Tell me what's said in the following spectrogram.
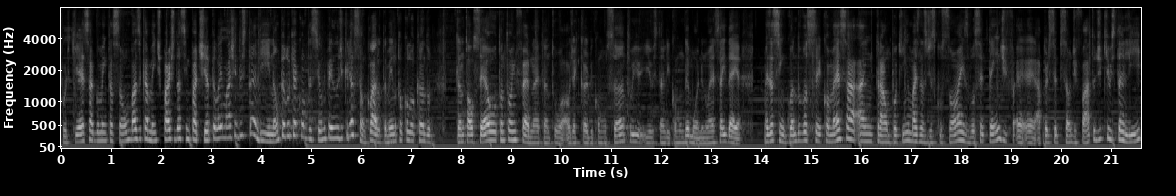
porque essa argumentação basicamente parte da simpatia pela imagem do Stan Lee, e não pelo que aconteceu no período de criação. Claro, também não estou colocando tanto ao céu ou tanto ao inferno, né? Tanto ao Jack Kirby como um santo e, e o Stan Lee como um demônio, não é essa a ideia. Mas assim, quando você começa a entrar um pouquinho mais nas discussões, você tem de, é, é a percepção de fato de que o Stan Lee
